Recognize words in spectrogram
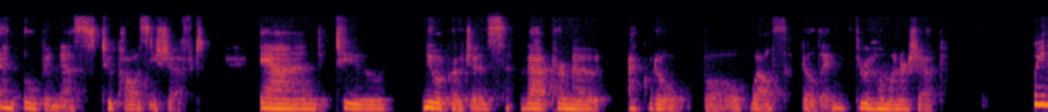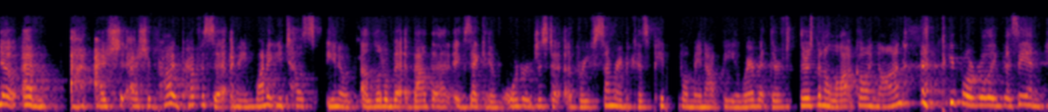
an openness to policy shift and to new approaches that promote equitable wealth building through homeownership. Well, you know, um, I should I should probably preface it. I mean, why don't you tell us, you know, a little bit about that executive order, just a, a brief summary, because people may not be aware of it. There's there's been a lot going on. people are really busy, and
